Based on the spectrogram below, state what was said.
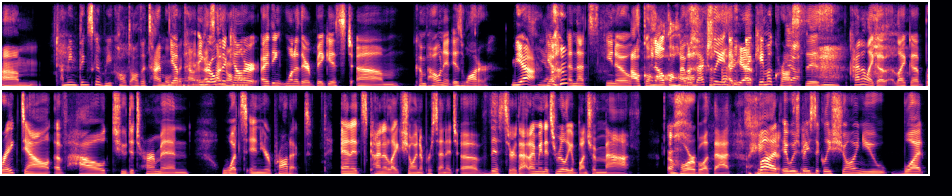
Um, I mean, things get recalled all the time over Yep. the counter. And your That's over the normal. counter, I think one of their biggest um, component is water. Yeah. Yeah. and that's, you know, Alcohol. and alcohol. I was actually I, Yeah. I came across this kind of like a like a breakdown of how to determine what's in your product. And it's kind of like showing a percentage of this or that. I mean, it's really a bunch of math. I'm horrible at that. But it. it, was basically showing you what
